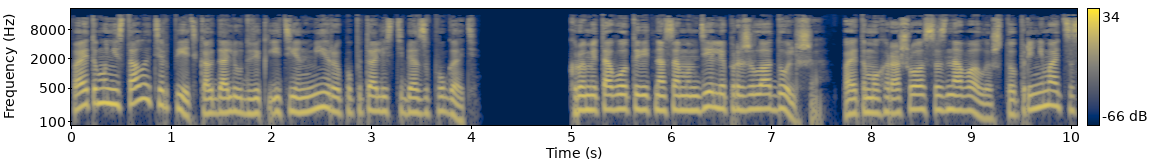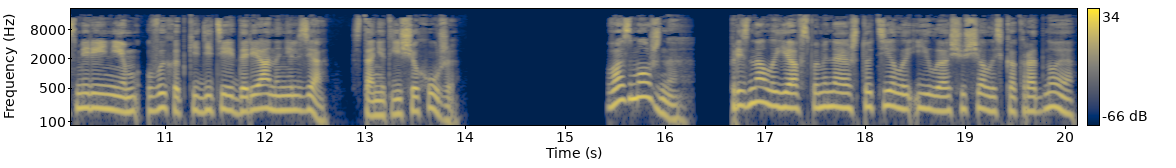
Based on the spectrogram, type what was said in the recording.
поэтому не стала терпеть, когда Людвиг и Тин Мира попытались тебя запугать. Кроме того, ты ведь на самом деле прожила дольше, поэтому хорошо осознавала, что принимать со смирением выходки детей Дариана нельзя, станет еще хуже. «Возможно», — признала я, вспоминая, что тело Илы ощущалось как родное,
